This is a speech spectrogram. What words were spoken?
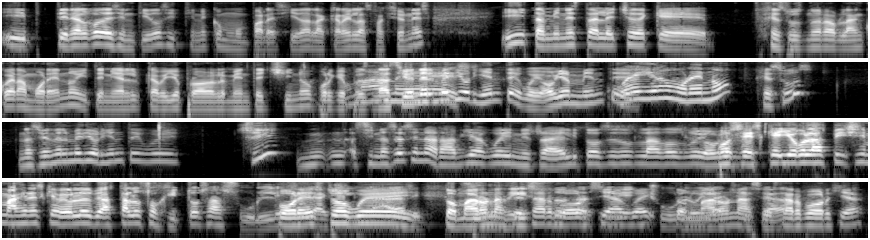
Y tiene algo de sentido si tiene como parecida la cara y las facciones. Y también está el hecho de que Jesús no era blanco, era moreno y tenía el cabello probablemente chino porque No pues nació en el Medio. Oriente, güey, obviamente. Güey, ¿era moreno? Jesús nació en el Medio Oriente, güey. Sí. Si naces en Arabia, güey, en Israel y todos esos lados, güey, Pues es que yo las pinches imágenes que veo les veo hasta los ojitos azules. Por esto, güey, tomaron a César Borgia, güey, tomaron a. César Borgia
